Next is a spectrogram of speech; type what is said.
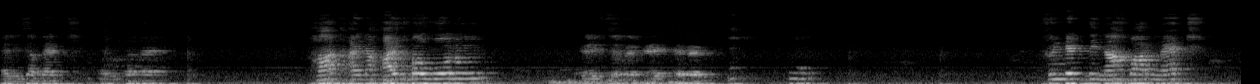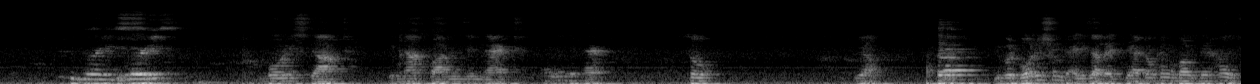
Elisabeth. Hat eine Altbauwohnung. Findet die Nachbarn nett. Boris. Boris. Boris die Nachbarn sind nett. So, ja. Über Boris und Elisabeth, they are talking about their house.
